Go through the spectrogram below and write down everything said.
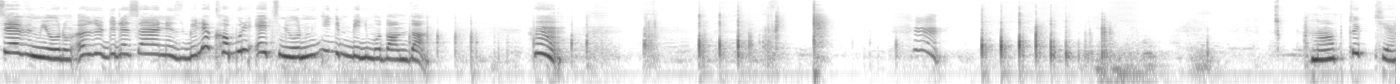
sevmiyorum. Özür dileseniz bile kabul etmiyorum. Gidin benim odamdan. Hı. Hı. Ne yaptık ki?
